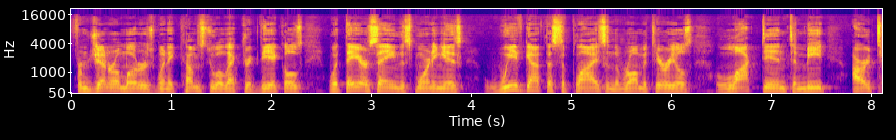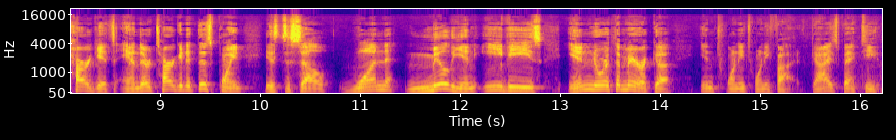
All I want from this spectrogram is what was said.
from General Motors when it comes to electric vehicles. What they are saying this morning is we've got the supplies and the raw materials locked in to meet our targets. And their target at this point is to sell 1 million EVs in North America in 2025. Guys, back to you.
